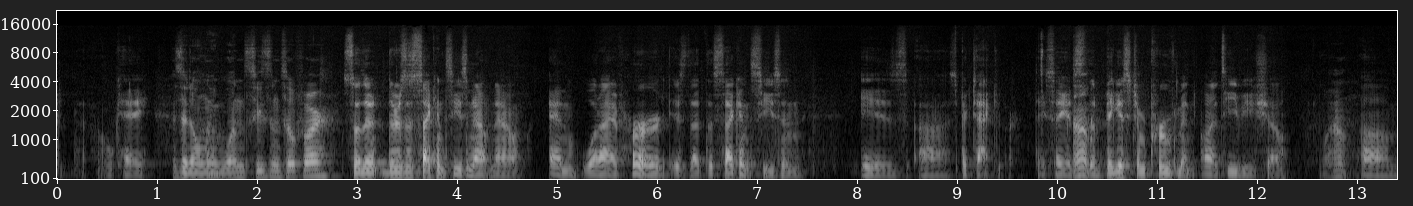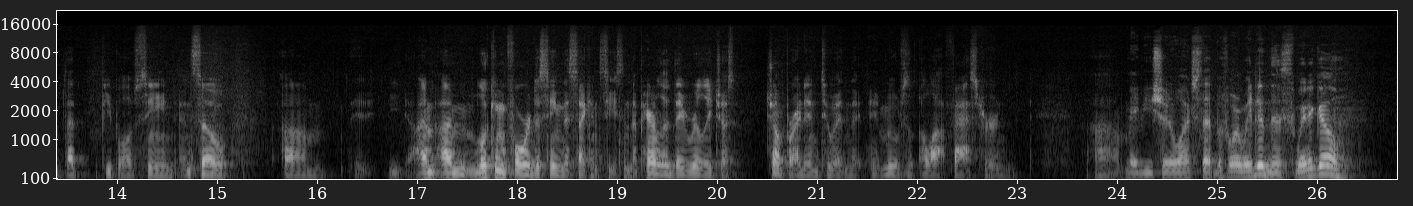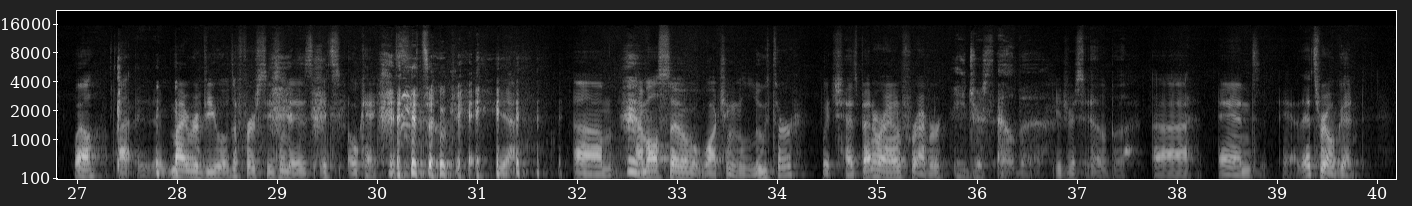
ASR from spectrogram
okay. Is it only one season so far? So there, there's a second season out now, and what I've heard is that the second season is uh, spectacular. They say it's Oh. the biggest improvement on a TV show Wow. um, that people have seen, and so um, I'm I'm looking forward to seeing the second season. Apparently, they really just jump right into it, and it- moves a lot faster. Maybe you should have watched that before we did this. Way to go. Well, uh, my review of the first season is it's okay. it's okay. Yeah. Um, I'm also watching Luther, which has been around forever. Idris Elba. Idris Elba, uh, and yeah, it's real good.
